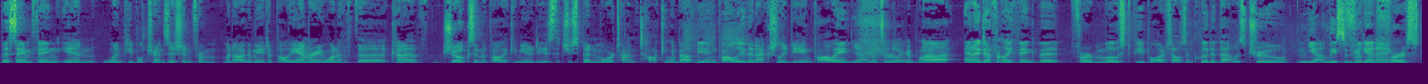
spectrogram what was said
The same thing in when people transition from monogamy to polyamory. One of the kind of jokes in the poly community is that you spend more time talking about being poly than actually being poly. Yeah, that's a really good point. Uh, and I definitely think that for most people, ourselves included, that was true yeah, at least at the for beginning. the first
